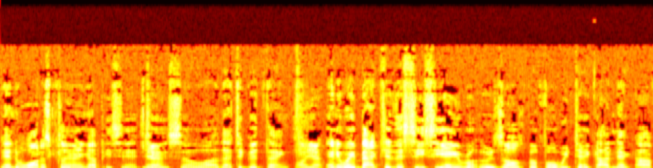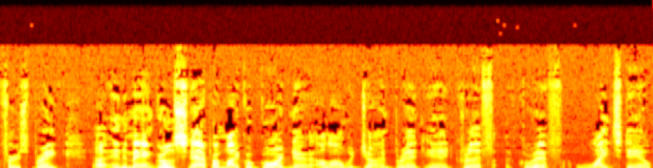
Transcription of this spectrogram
and the water's clearing up, he said Yeah. too. So uh, that's a good thing. Oh, yeah. Anyway, back to the CCA ro- results before we take our next, our first break. Uh, in the mangrove snapper, Michael Gardner, along with John Brent and Cliff Griff Whitesdale,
